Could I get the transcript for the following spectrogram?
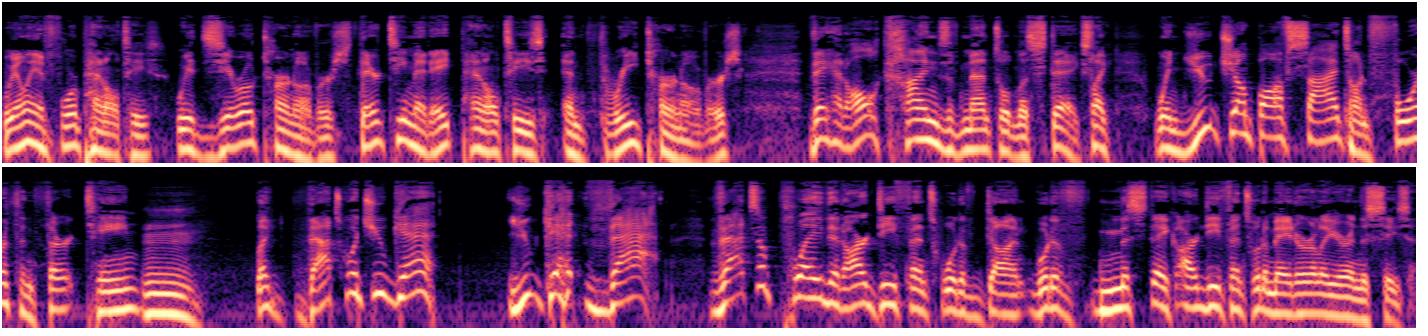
We only had four penalties. We had zero turnovers. Their team had eight penalties and three turnovers. They had all kinds of mental mistakes. Like when you jump off sides on fourth and 13, mm. like that's what you get. You get that. That's a play that our defense would have done, would have mistake our defense would have made earlier in the season.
